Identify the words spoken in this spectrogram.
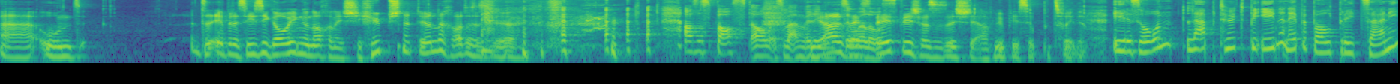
Äh, und eben das Easygoing und nachher ist sie hübsch natürlich. Oder? Ist, äh Also es passt alles, wenn wir Ja, es ist ästhetisch, also das ist, ja, ich bin super zufrieden. Ihr Sohn lebt heute bei Ihnen, eben bald 13.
